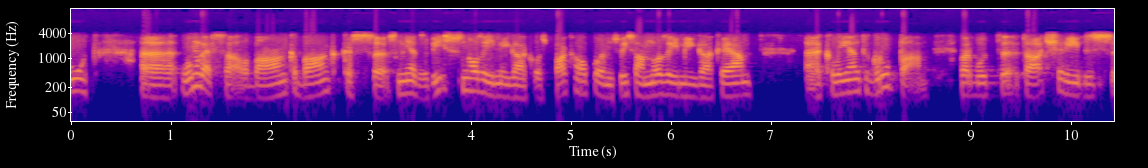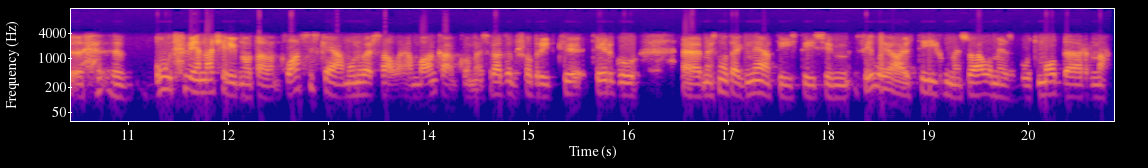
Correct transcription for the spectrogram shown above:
būt uh, universāla banka, banka, kas uh, sniedz visus nozīmīgākos pakalpojumus visām nozīmīgākajām uh, klientu grupām. Varbūt tā atšķirības būtu viena atšķirība no tādām klasiskajām universālajām bankām, ko mēs redzam šobrīd tirgu. Eh, mēs noteikti neattīstīsim filiāļu tīklu, mēs vēlamies būt moderna.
